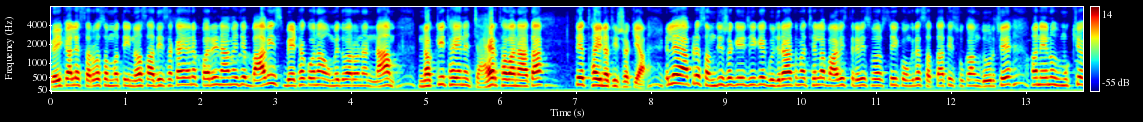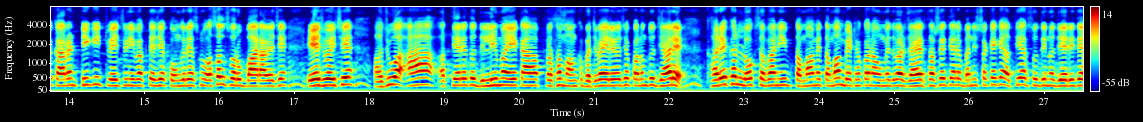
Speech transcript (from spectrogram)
ગઈકાલે સર્વસંમતિ ન સાધી શકાય અને પરિણામે જે બાવીસ બેઠકોના ઉમેદવારોના નામ નક્કી થઈ અને જાહેર થવાના હતા તે થઈ નથી શક્યા. એટલે આપણે સમજી શકીએ છીએ કે ગુજરાતમાં છેલ્લા બાવીસ ત્રેવીસ વર્ષથી કોંગ્રેસ સત્તાથી શું કામ દૂર છે અને એનું મુખ્ય કારણ ટિકિટ વેચણી વખતે જે કોંગ્રેસનું અસલ સ્વરૂપ બહાર આવે છે, એ જ હોય છે. હજુ આ અત્યારે તો દિલ્હીમાં એક આ પ્રથમ અંક ભજવાઈ રહ્યો છે, પરંતુ જ્યારે ખરેખર લોકસભાની તમામે તમામ બેઠકોના ઉમેદવાર જાહેર થશે, ત્યારે બની શકે કે અત્યાર સુધીનો જે રીતે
